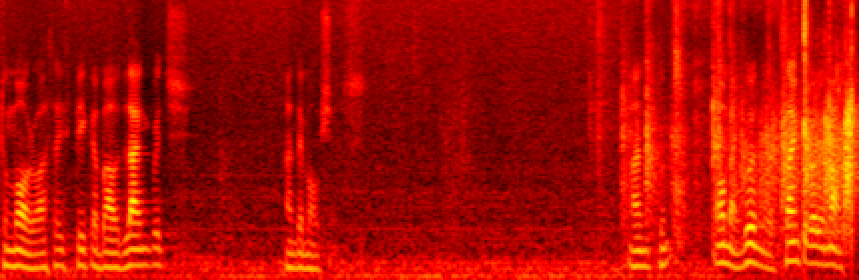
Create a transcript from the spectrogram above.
tomorrow as I speak about language and emotions. And to, oh my goodness, thank you very much.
